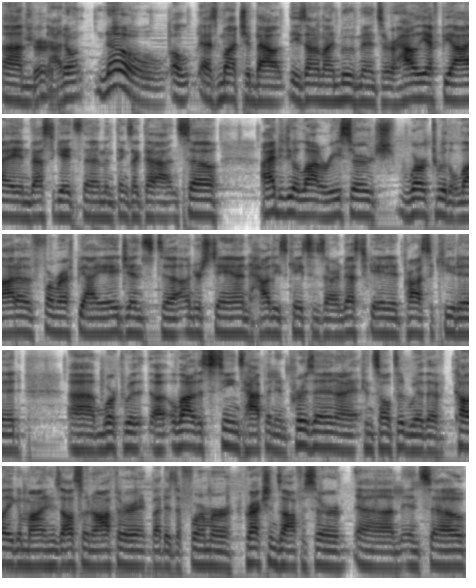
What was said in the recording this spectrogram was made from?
um, sure. I don't know as much about these online movements or how the FBI investigates them and things like that. And so I had to do a lot of research, worked with a lot of former FBI agents to understand how these cases are investigated, prosecuted, Um, worked with uh, a lot of the scenes happen in prison. I consulted with a colleague of mine who's also an author, but is a former corrections officer. Um, and so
